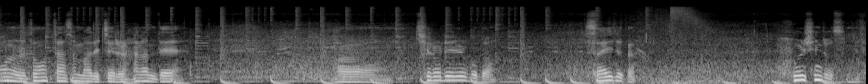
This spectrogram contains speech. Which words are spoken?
오늘도 다섯 마리째를 하는데 아, 7월 1일보다 사이즈가 훨씬 좋습니다.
